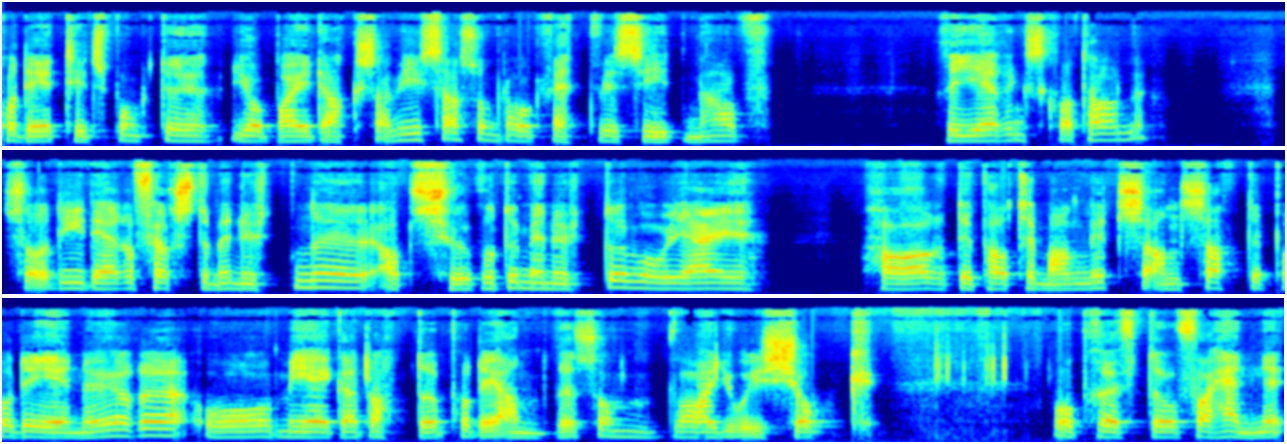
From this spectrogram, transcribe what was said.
på det tidspunktet jobba i Dagsavisa, som lå rett ved siden av regjeringskvartalet. Så de der første minuttene, absurde minutter, hvor jeg har departementets ansatte på det ene øret og min egen datter på det andre, som var jo i sjokk, og prøvde å få henne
